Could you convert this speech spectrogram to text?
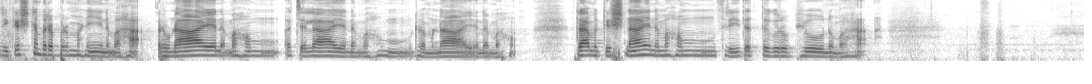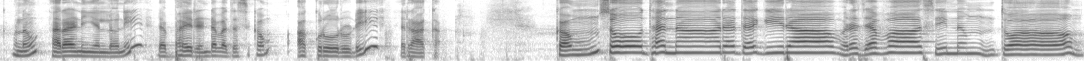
శ్రీకృష్ణ పరబ్రహ్మణే నమ. రుణాయ నమహం అచలాయ నమహం రమణాయ నమహం రామకృష్ణాయ నమహం శ్రీదత్తగురుభ్యో నమ. మనం నారాయణీయంలోని డెబ్భై రెండవ దశకం అక్రూరుడి రాక. కంసోధనారదగిరా వ్రజవాసినం త్వాం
